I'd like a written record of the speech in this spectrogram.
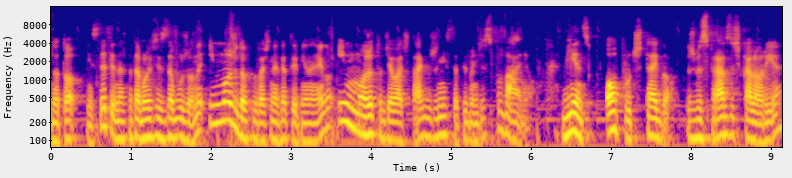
no to niestety nasz metabolizm jest zaburzony i może to wpływać negatywnie na niego i może to działać tak, że niestety będzie spowalniał. Więc oprócz tego, żeby sprawdzać kalorie,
